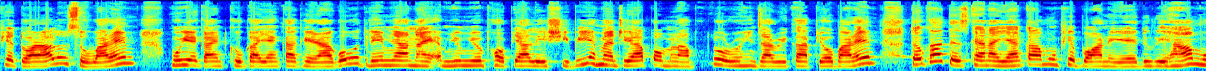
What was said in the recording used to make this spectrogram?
ဖြစ်သွားတာလို့ဆိုပါတယ်။မူရဲကိုင်းတစ်ခုကရန်ကခဲ့တာကိုသတင်းများ၌အမျိုးမျိုးဖော်ပြလေးရှိပြီးအမှန်တရားပေါ်မလာဘူးလို့ရိုဟင်ဂျာတွေကပြောပါတယ်။ဒုက္ခသည်စခန်း၌ရန်ကားမှုဖြစ်ပွားနေတဲ့သူတွေဟာမူ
